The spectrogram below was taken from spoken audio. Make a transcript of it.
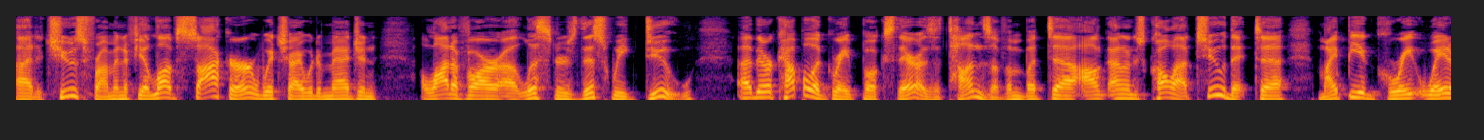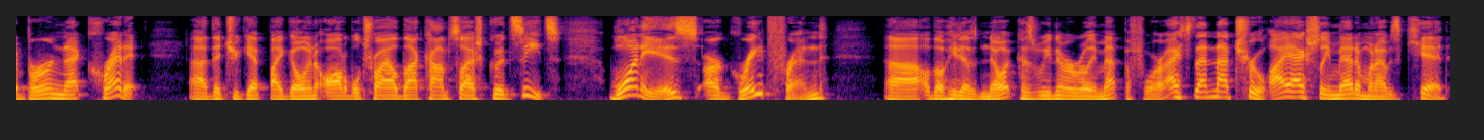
uh, to choose from. And if you love soccer, which I would imagine a lot of our uh, listeners this week do, uh, there are a couple of great books there. There's tons of them, but uh, I'll, I'll, just call out two that uh, might be a great way to burn that credit. Uh, that you get by going to audibletrial.com slash good seats. One is our great friend, although he doesn't know it because we never really met before. Actually, that's not true. I actually met him when I was a kid.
